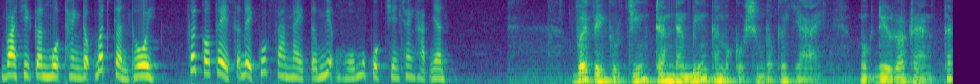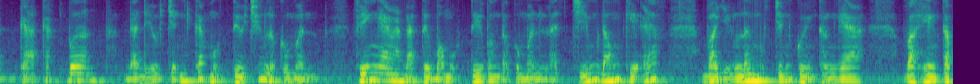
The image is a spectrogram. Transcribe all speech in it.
và chỉ cần một hành động bất cẩn thôi, rất có thể sẽ đẩy quốc gia này tới miệng hố một cuộc chiến tranh hạt nhân. Với việc cuộc chiến tranh đang biến thành một cuộc xung đột kéo dài, một điều rõ ràng tất cả các bên đã điều chỉnh các mục tiêu chiến lược của mình. Phía Nga đã từ bỏ mục tiêu ban đầu của mình là chiếm đóng Kiev và dựng lên một chính quyền thân Nga và hiện tập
